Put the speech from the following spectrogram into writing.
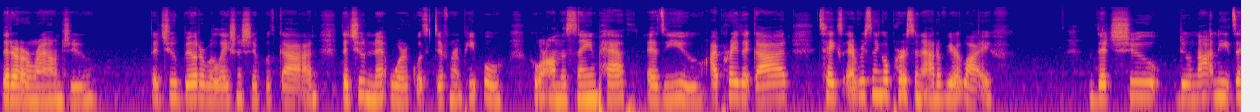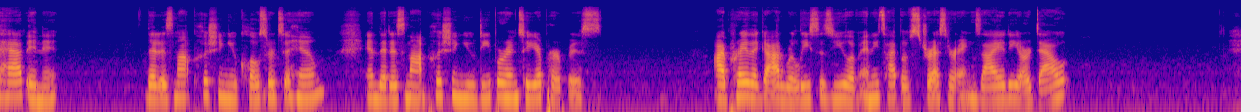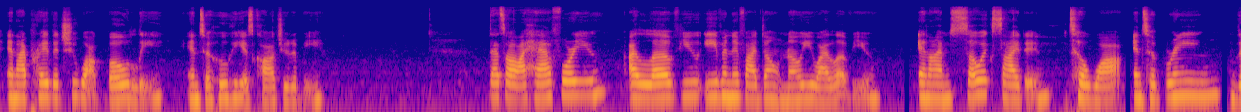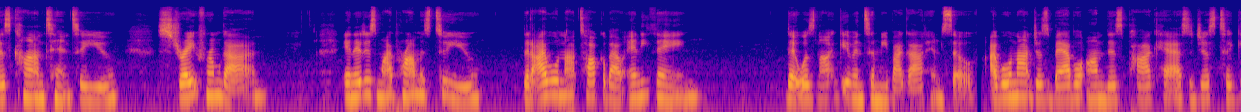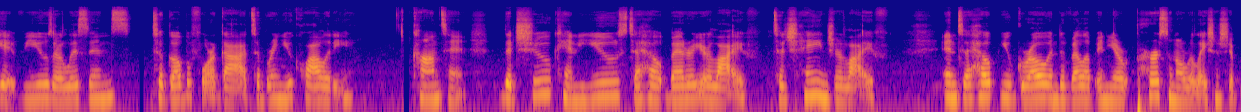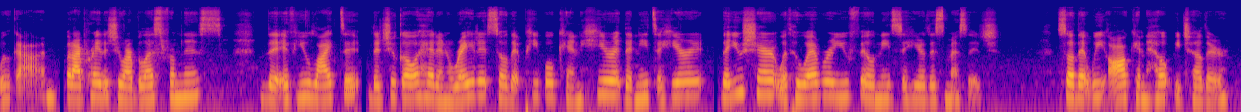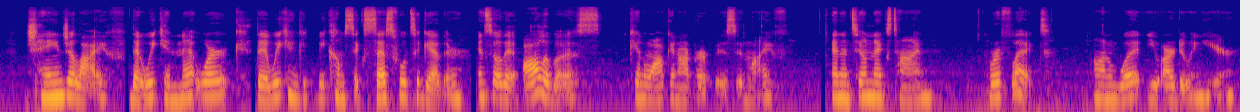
that are around you, that you build a relationship with God, that you network with different people who are on the same path as you. I pray that God takes every single person out of your life that you do not need to have in it, that is not pushing you closer to Him, and that is not pushing you deeper into your purpose. I pray that God releases you of any type of stress or anxiety or doubt. And I pray that you walk boldly into who He has called you to be. That's all I have for you. I love you. Even if I don't know you, I love you. And I'm so excited to walk and to bring this content to you straight from God. And it is my promise to you that I will not talk about anything that was not given to me by God Himself. I will not just babble on this podcast just to get views or listens, to go before God to bring you quality content that you can use to help better your life, to change your life, and to help you grow and develop in your personal relationship with God. But I pray that you are blessed from this. That if you liked it, that you go ahead and rate it so that people can hear it that need to hear it, that you share it with whoever you feel needs to hear this message, so that we all can help each other change a life, that we can network, that we can become successful together, and so that all of us can walk in our purpose in life. And until next time, reflect on what you are doing here.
